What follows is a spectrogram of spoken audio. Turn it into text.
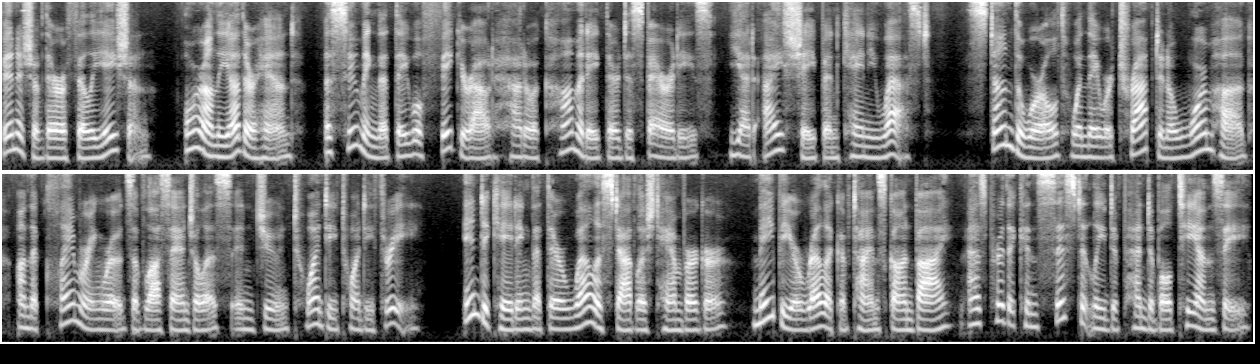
finish of their affiliation, or on the other hand, assuming that they will figure out how to accommodate their disparities, yet Ice Shape and Kanye West stunned the world when they were trapped in a warm hug on the clamoring roads of Los Angeles in June 2023 indicating that their well-established hamburger may be a relic of times gone by, as per the consistently dependable TMZ.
